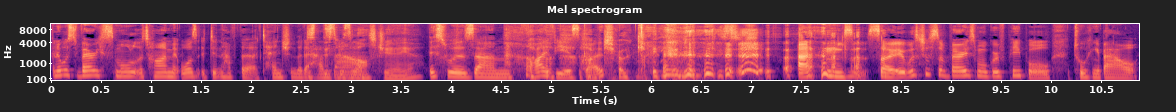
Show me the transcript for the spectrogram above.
and it was very small at the time. It was. It didn't have the attention that it This, has this was now. last year, yeah. This was um, five years ago. I'm joking. and so it was just a very small group of people talking about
